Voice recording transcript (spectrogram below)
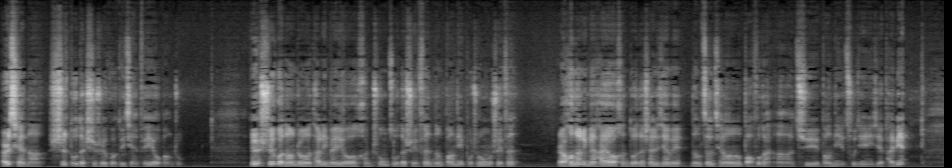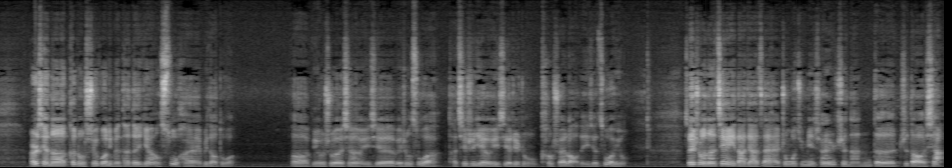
而且呢，适度的吃水果对减肥也有帮助，因为水果当中啊，它里面有很充足的水分，能帮你补充水分。然后呢，里面还有很多的膳食纤维，能增强饱腹感啊，去帮你促进一些排便。而且呢，各种水果里面它的营养素还比较多，呃，比如说像有一些维生素啊，它其实也有一些这种抗衰老的一些作用。所以说呢，建议大家在中国居民膳食指南的指导下。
